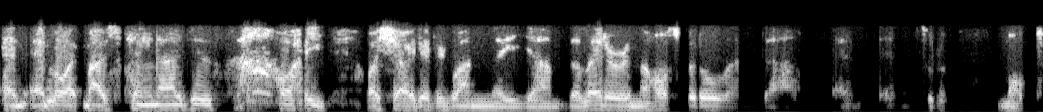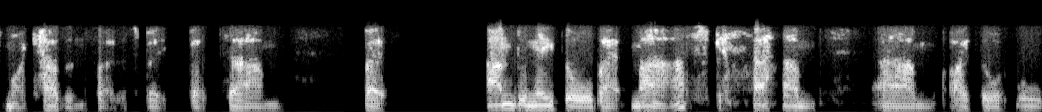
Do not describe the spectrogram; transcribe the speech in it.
and, and like most teenagers, I, I showed everyone the, um, the letter in the hospital and, uh, and, and sort of mocked my cousin, so to speak. But, um, but underneath all that mask, um, um, I thought, well,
